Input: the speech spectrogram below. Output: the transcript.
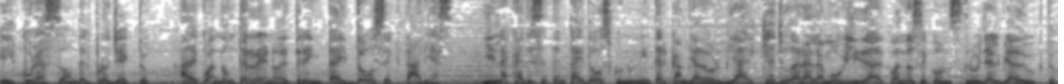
el corazón del proyecto, adecuando un terreno de 32 hectáreas. Y en la calle 72 con un intercambiador vial que ayudará a la movilidad cuando se construya el viaducto.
